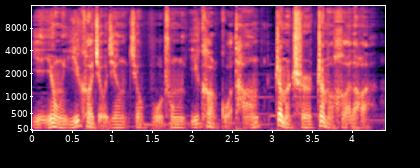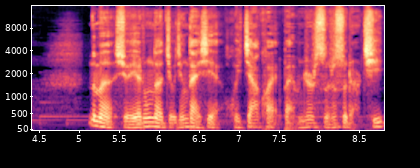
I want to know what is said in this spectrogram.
饮用一克酒精就补充一克果糖这么吃这么喝的话，那么血液中的酒精代谢会加快百分之四十四点七，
